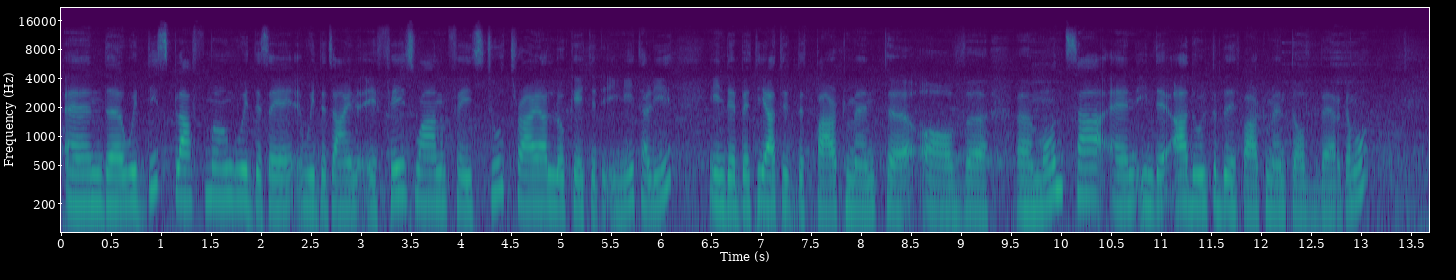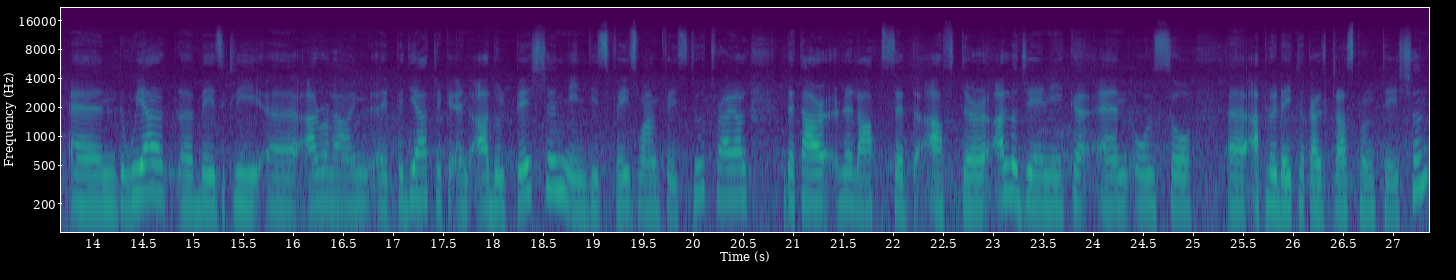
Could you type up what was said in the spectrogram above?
And uh, with this platform, we, desi we designed a phase one, phase two trial located in Italy, in the pediatric department uh, of uh, uh Monza and in the adult department of Bergamo. And we are uh, basically uh, enrolling a pediatric and adult patient in this phase one, phase two trial that are relapsed after allogenic and also uh, haploidentical transplantation.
